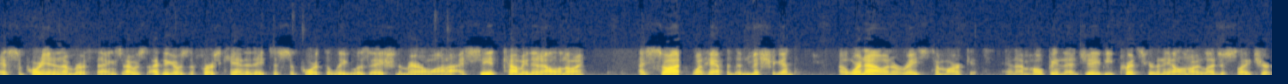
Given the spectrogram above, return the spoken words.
as, supporting a number of things. I was, I think, I was the first candidate to support the legalization of marijuana. I see it coming in Illinois. I saw it, what happened in Michigan. Uh, we're now in a race to market, and I'm hoping that J.B. Pritzker and the Illinois legislature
